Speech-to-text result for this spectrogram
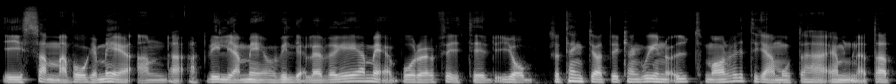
i samma våga med-anda, att vilja med och vilja leverera med, både fritid, jobb, så tänkte jag att vi kan gå in och utmana lite grann mot det här ämnet att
